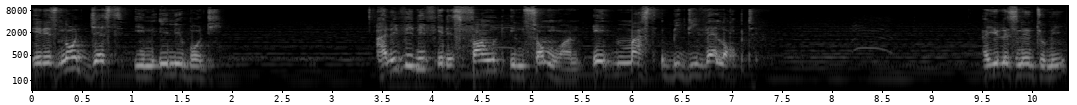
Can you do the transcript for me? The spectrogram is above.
it is not just in anybody. And even if it is found in someone, it must be developed. Are you listening to me?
